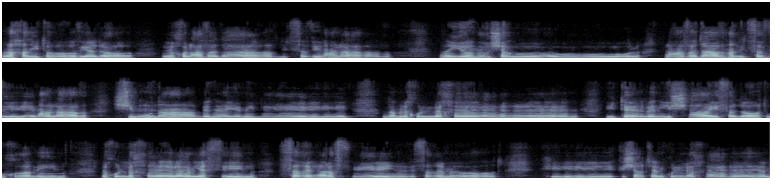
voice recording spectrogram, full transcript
וחניתו בידו וכל עבדיו ניצבים עליו ויאמר שאול לעבדיו הניצבים עליו שמעו נא בני ימיני גם לכולכם ייתן בן ישי שדות וכרמים לכולכם ישים שרי אלפים ושרי מאות כי קשרתם כולכם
